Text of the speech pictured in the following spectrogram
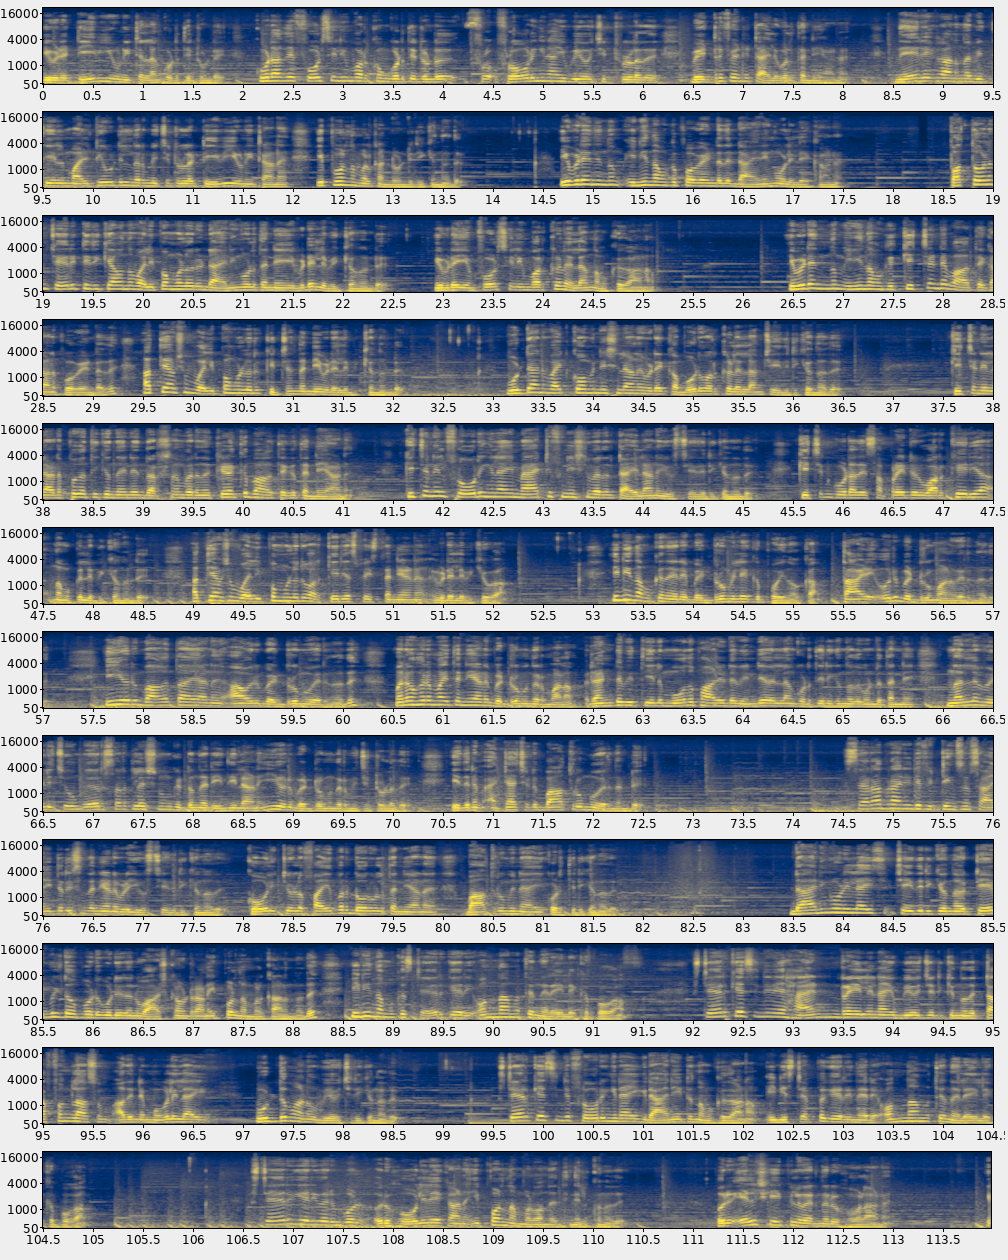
ഇവിടെ ടി വി യൂണിറ്റ് എല്ലാം കൊടുത്തിട്ടുണ്ട്. കൂടാതെ ഫോൾ സീലിംഗ് വർക്കും കൊടുത്തിട്ടുണ്ട്. ഫ്ലോ- ഫ്ലോറിങ്ങിനായി ഉപയോഗിച്ചിട്ടുള്ളത് വെട്രിഫൈഡ് ടൈലുകൾ തന്നെയാണ്. നേരെ കാണുന്ന ഭിത്തിയിൽ മൾട്ടിവുഡിൽ നിർമ്മിച്ചിട്ടുള്ള ടി വി യൂണിറ്റാണ് ഇപ്പോൾ നമ്മൾ കണ്ടുകൊണ്ടിരിക്കുന്നത്. ഇവിടെ നിന്നും ഇനി നമുക്ക് പോവേണ്ടത് ഡൈനിങ് ഹാളിലേക്കാണ്. പത്തോളം ചേറിട്ടിരിക്കാവുന്ന വലിപ്പമുള്ള ഒരു ഡൈനിങ് ഹാൾ തന്നെ ഇവിടെ ലഭിക്കുന്നുണ്ട്. ഇവിടെയും ഫോൾ സീലിംഗ് വർക്കുകളെല്ലാം നമുക്ക് കാണാം. ഇവിടെ നിന്നും ഇനി നമുക്ക് കിച്ചന്റെ ഭാഗത്തേക്കാണ് പോവേണ്ടത്. അത്യാവശ്യം വലിപ്പമുള്ളൊരു കിച്ചൺ തന്നെ ഇവിടെ ലഭിക്കുന്നുണ്ട്. വുഡ് ആൻഡ് വൈറ്റ് കോമ്പിനേഷനിലാണ് ഇവിടെ കബോർഡ് വർക്കുകളെല്ലാം ചെയ്തിരിക്കുന്നത്. കിച്ചണിൽ അടുപ്പ് കത്തിക്കുന്നതിന് ദർശനം വരുന്നത് കിഴക്ക് ഭാഗത്തേക്ക് തന്നെയാണ്. കിച്ചണിൽ ഫ്ലോറിങ്ങിലായി മാറ്റ് ഫിനിഷിൽ വരുന്ന ടൈലാണ് യൂസ് ചെയ്തിരിക്കുന്നത്. കിച്ചൺ കൂടാതെ സെപ്പറേറ്റ് ഒരു വർക്ക് ഏരിയ നമുക്ക് ലഭിക്കുന്നുണ്ട്. അത്യാവശ്യം വലിപ്പമുള്ളൊരു വർക്ക് ഏരിയ സ്പേസ് തന്നെയാണ് ഇവിടെ ലഭിക്കുക. ഇനി നമുക്ക് നേരെ ബെഡ്റൂമിലേക്ക് പോയി നോക്കാം. താഴെ ഒരു ബെഡ്റൂമാണ് വരുന്നത്. ഈ ഒരു ഭാഗത്തായാണ് ആ ഒരു ബെഡ്റൂം വരുന്നത്. മനോഹരമായി തന്നെയാണ് ബെഡ്റൂം നിർമ്മാണം. രണ്ട് ഭിത്തിയിലും മൂന്ന് പാളിയുടെ വിൻഡോ എല്ലാം കൊടുത്തിരിക്കുന്നത് കൊണ്ട് തന്നെ നല്ല വെളിച്ചവും എയർ സർക്കുലേഷനും കിട്ടുന്ന രീതിയിലാണ് ഈ ഒരു ബെഡ്റൂം നിർമ്മിച്ചിട്ടുള്ളത്. ഇതിനും അറ്റാച്ച്ഡ് ബാത്റൂം വരുന്നുണ്ട്. സെറ ബ്രാൻഡിന്റെ ഫിറ്റിംഗ്സും സാനിറ്ററീസും തന്നെയാണ് ഇവിടെ യൂസ് ചെയ്തിരിക്കുന്നത്. ക്വാളിറ്റിയുള്ള ഫൈബർ ഡോറുകൾ തന്നെയാണ് ബാത്റൂമിനായി കൊടുത്തിരിക്കുന്നത്. ഡൈനിങ് ഹാളിലായി ചെയ്തിരിക്കുന്ന ടേബിൾ ടോപ്പോട് കൂടിയ ഒരു വാഷ് കൗണ്ടറാണ് ഇപ്പോൾ നമ്മൾ കാണുന്നത്. ഇനി നമുക്ക് സ്റ്റെയർ കയറി ഒന്നാമത്തെ നിലയിലേക്ക് പോകാം. സ്റ്റെയർ കേസിന്റെ ഹാൻഡ് റെയിലിനായി ഉപയോഗിച്ചിരിക്കുന്നത് ടഫൻ ഗ്ലാസും അതിന്റെ മുകളിലായി വുഡുമാണ് ഉപയോഗിച്ചിരിക്കുന്നത്. സ്റ്റെയർ കേസിന്റെ ഫ്ലോറിങ്ങിനായി ഗ്രാനൈറ്റ് നമുക്ക് കാണാം. ഇനി സ്റ്റെപ്പ് കയറി നേരെ ഒന്നാമത്തെ നിലയിലേക്ക് പോകാം. സ്റ്റെയർ കയറി വരുമ്പോൾ ഒരു ഹോളിലേക്കാണ് ഇപ്പോൾ നമ്മൾ വന്നെത്തി നിൽക്കുന്നത്. ഒരു എൽ ഷേപ്പിൽ വരുന്നൊരു ഹോളാണ്.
